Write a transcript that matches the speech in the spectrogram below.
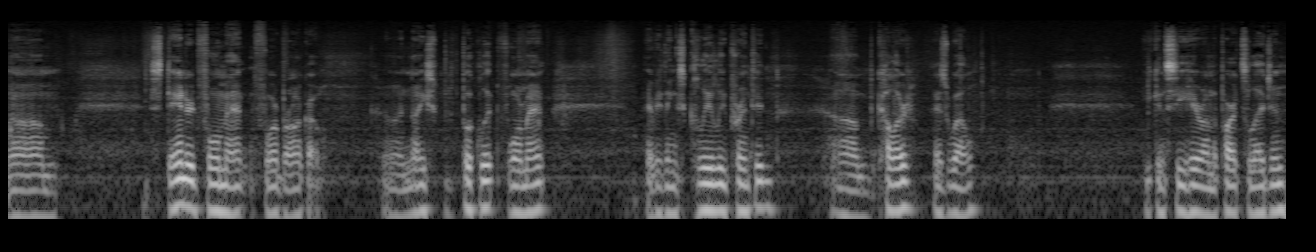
Um, standard format for Bronco. A nice booklet format. Everything's clearly printed. Um, color as well. You can see here on the parts legend,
